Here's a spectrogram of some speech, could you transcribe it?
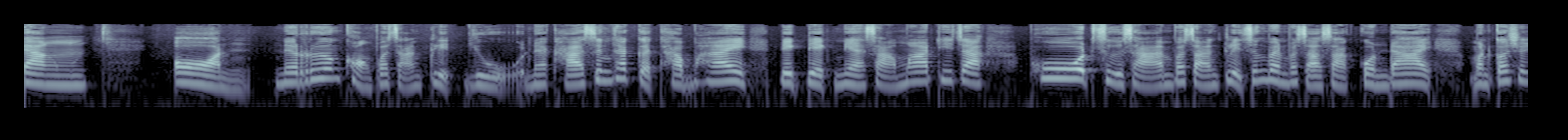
ยังอ่อนในเรื่องของภาษาอังกฤษอยู่นะคะ ซึ่งถ้าเกิดทำให้เด็กๆเนี่ยสามารถที่จะพูดสื่อสารภาษาอังกฤษ ซึ่งเป็นภาษาสากลได้ มันก็จะ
